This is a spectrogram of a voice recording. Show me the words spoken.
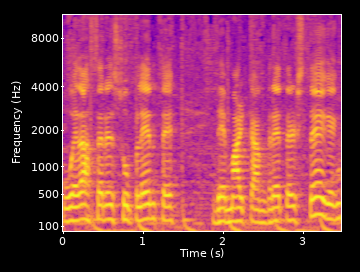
pueda ser el suplente de Marc-André Ter Stegen.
